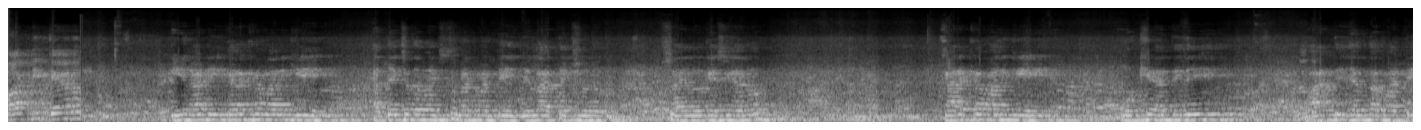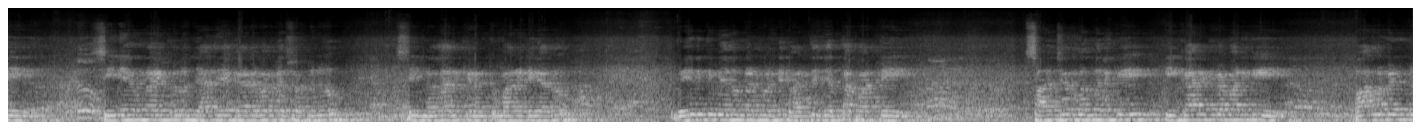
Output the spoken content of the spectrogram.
పార్టీ కేవలం ఈనాటి కార్యక్రమానికి అధ్యక్షత వహిస్తున్నటువంటి జిల్లా అధ్యక్షుడు సాయి లోకేష్ గారు. కార్యక్రమానికి ముఖ్య అతిథి భారతీయ జనతా పార్టీ సీనియర్ నాయకులు జాతీయ కార్యవర్గ సభ్యులు శ్రీ నల్లారి కిరణ్ కుమార్ రెడ్డి గారు. వేదిక మీద ఉన్నటువంటి భారతీయ జనతా పార్టీ సహచరులందరికీ ఈ కార్యక్రమానికి పార్లమెంటు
